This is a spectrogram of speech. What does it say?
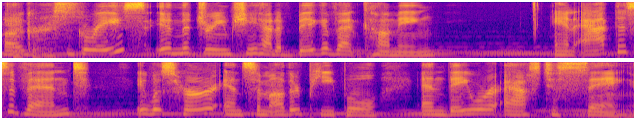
Uh, Grace. Grace, in the dream, she had a big event coming. And at this event, it was her and some other people, and they were asked to sing.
